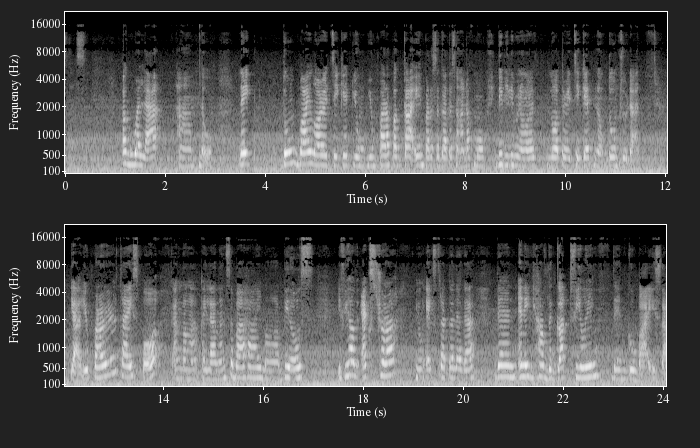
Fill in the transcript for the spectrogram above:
this? Pag wala, um, no. Like, don't buy lottery ticket yung yung para pagkain para sa gatas ng anak mo bibili mo ng lottery ticket no don't do that yeah you prioritize po ang mga kailangan sa bahay mga bills if you have extra yung extra talaga then and if you have the gut feeling then go buy isa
